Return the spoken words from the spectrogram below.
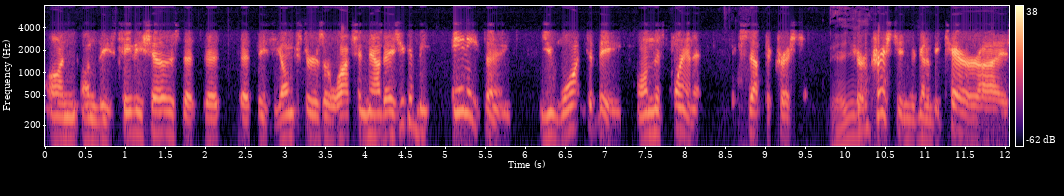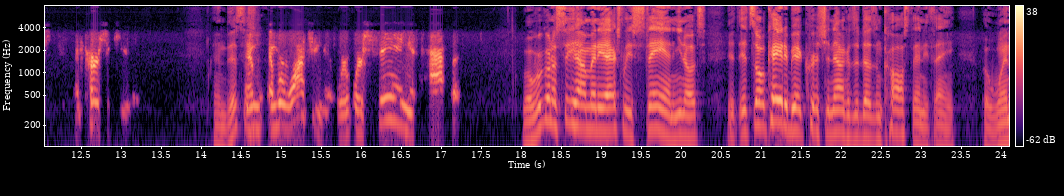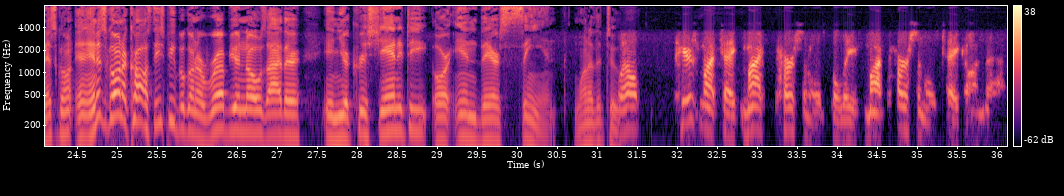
on on these TV shows that that that these youngsters are watching nowadays. You can be anything you want to be on this planet except a Christian. There you If you're go. a Christian, you're going to be terrorized and persecuted. And this is And, and we're watching it. We're, we're seeing it happen. well. We're going to see how many actually stand. You know, it's it, it's okay to be a Christian now because it doesn't cost anything. But when it's going and it's going to cost, these people are going to rub your nose either in your Christianity or in their sin. One of the two. Well, here's my take, my personal belief, my personal take on that.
